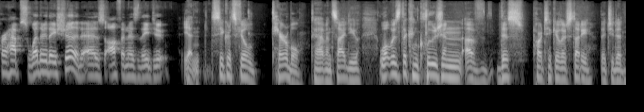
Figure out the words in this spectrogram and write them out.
perhaps whether they should as often as they do. Yeah, secrets feel terrible to have inside you. What was the conclusion of this particular study that you did?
